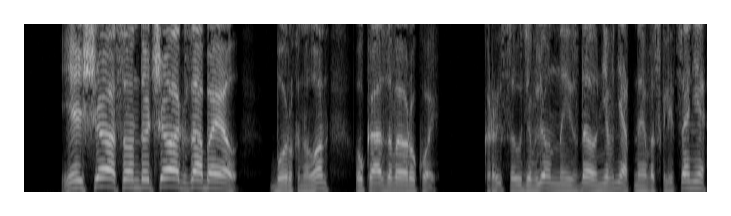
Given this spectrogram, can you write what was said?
— Еще сундучок забыл! — буркнул он, указывая рукой. Крыса удивленно издал невнятное восклицание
